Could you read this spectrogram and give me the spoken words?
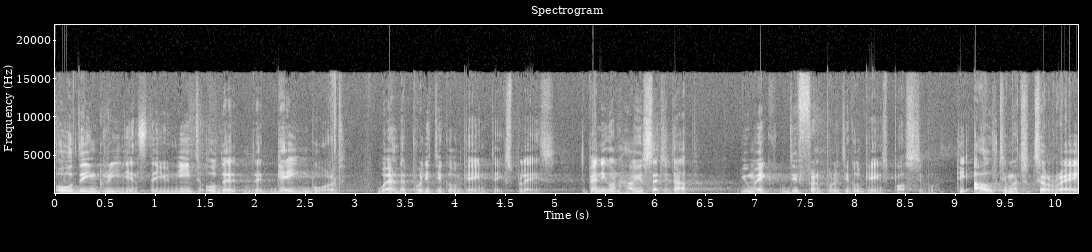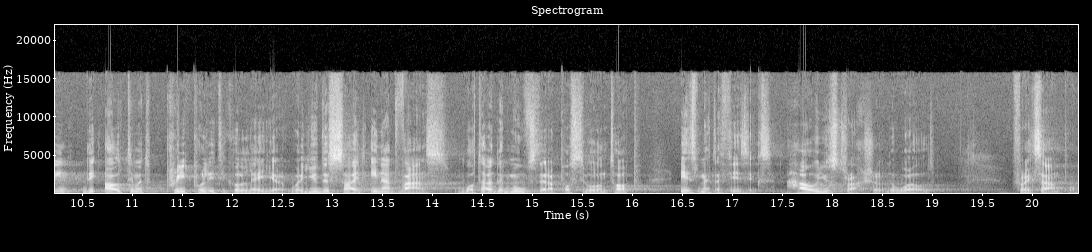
all the ingredients that you need, all the, the game board where the political game takes place. Depending on how you set it up, you make different political games possible. The ultimate terrain, the ultimate pre-political layer where you decide in advance what are the moves that are possible on top is metaphysics, how you structure the world. For example,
